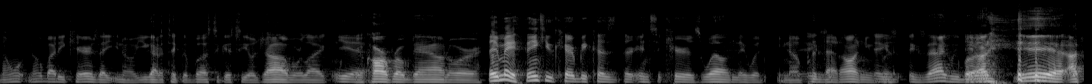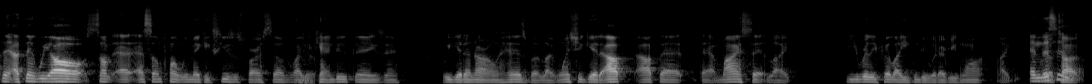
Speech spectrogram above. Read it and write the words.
no, nobody cares that you know you got to take the bus to get to your job, or like Yeah. your car broke down, or they may think you care because they're insecure as well, and they would, you know, put Ex- that on you. Ex- but- exactly, but I, yeah, I think I think we all some at, at some point we make excuses for ourselves why we can't do things, and we get in our own heads. But like once you get out out that that mindset, like you really feel like you can do whatever you want. Like and this is talk.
